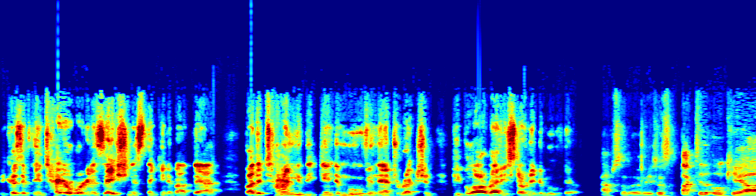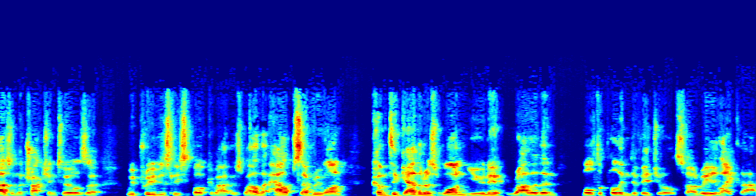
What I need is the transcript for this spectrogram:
Because if the entire organization is thinking about that, by the time you begin to move in that direction, people are already starting to move there. Absolutely. So it's back to the OKRs and the traction tools that we previously spoke about as well that helps everyone come together as one unit rather than multiple individuals. So I really like that.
